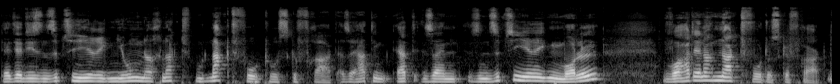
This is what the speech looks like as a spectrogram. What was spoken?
der hat ja diesen 17-jährigen Jungen nach Nackt, Nacktfotos gefragt. Also er hat, ihn, er hat seinen, seinen 17-jährigen Model wo hat er nach Nacktfotos gefragt?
